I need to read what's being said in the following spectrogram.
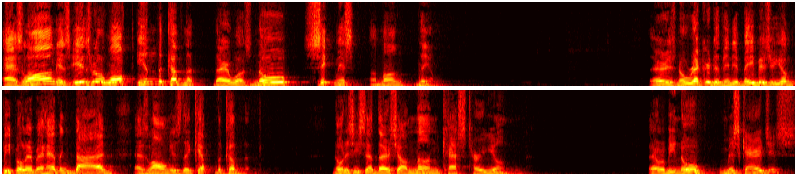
as long as Israel walked in the covenant, there was no sickness among them. There is no record of any babies or young people ever having died as long as they kept the covenant. Notice he said, There shall none cast her young. There will be no miscarriages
